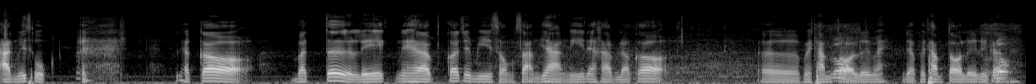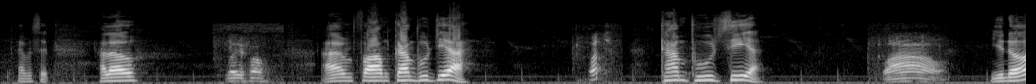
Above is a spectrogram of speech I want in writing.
อ่านไม่ถูก แล้วก็บัตเตอร์เล็กนะครับ ก็จะมี2-3อย่างนี้นะครับ แล้วก็ เอ่อ ไปทำต่อเลยไหม เดี๋ยวไปทำต่อเลยด้วยกัน ให้มันเสร็จ Hello Where you from? I'm from Cambodia What? Cambodia Wow. you know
